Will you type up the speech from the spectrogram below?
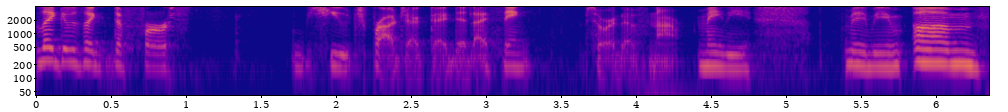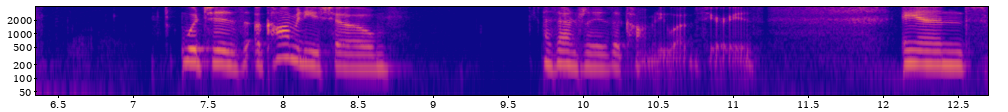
like it was like the first huge project I did, I think sort of not maybe maybe um which is a comedy show essentially is a comedy web series. And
